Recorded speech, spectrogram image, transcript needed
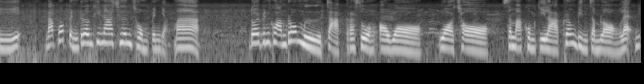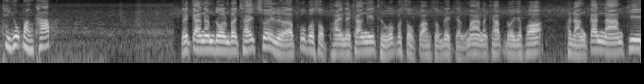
นี้ นับว่าเป็นเรื่องที่น่าชื่นชมเป็นอย่างมาก โดยเป็นความร่วมมือจากกระทรวงอว วช สมาคมกีฬาเครื่องบินจำลอง และวิทยุบังคับ ในการนำโดรนมาใช้ช่วยเหลือผู้ประสบภัยในครั้งนี้ถือว่าประสบความสำเร็จอย่างมากนะครับ โดยเฉพาะผนังกั้นน้ำที่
